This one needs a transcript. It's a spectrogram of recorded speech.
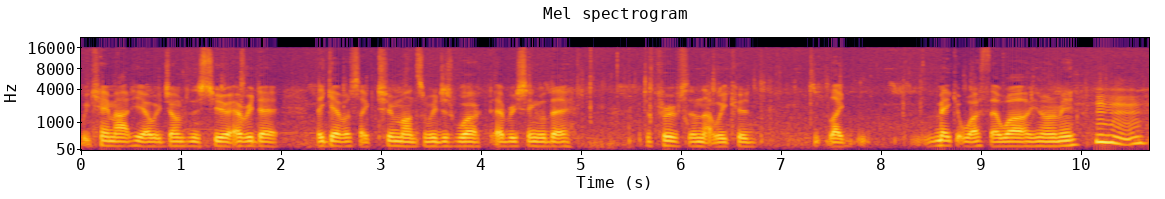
we came out here. We jumped in the studio every day. They gave us like two months, and we just worked every single day to prove to them that we could like make it worth their while. You know what I mean? Mm-hmm.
